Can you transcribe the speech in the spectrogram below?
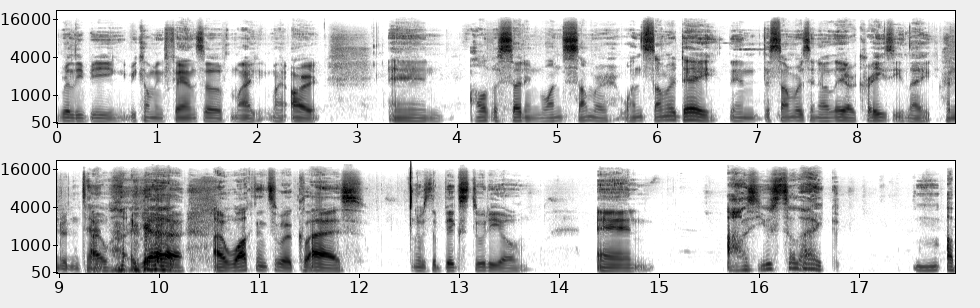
really being becoming fans of my my art and all of a sudden one summer one summer day and the summers in la are crazy like 110. I, yeah, I walked into a class. It was the big studio, and I was used to like a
